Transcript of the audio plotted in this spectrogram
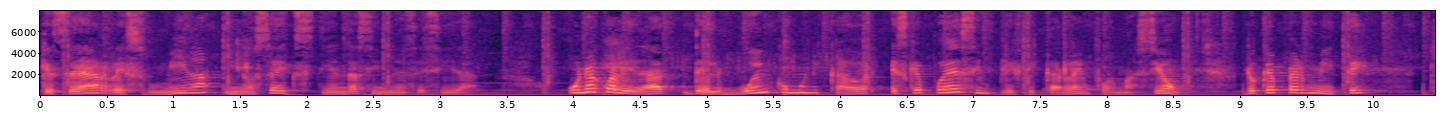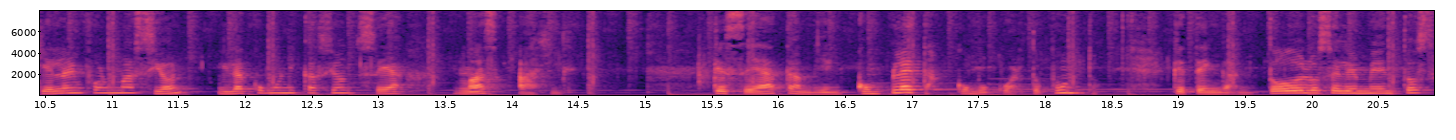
que sea resumida y no se extienda sin necesidad. Una cualidad del buen comunicador es que puede simplificar la información, lo que permite que la información y la comunicación sea más ágil. Que sea también completa como cuarto punto que tengan todos los elementos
